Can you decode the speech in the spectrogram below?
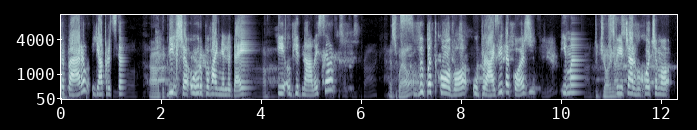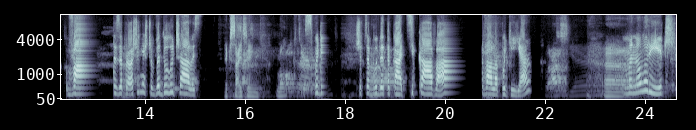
Тепер я представляю більше угрупування людей і об'єдналися випадково у Празі також. І ми в свою чергу хочемо вам запрошення, щоб ви долучались. Сподіваюся, що це буде така цікава тривала подія. Uh, Минулоріч,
